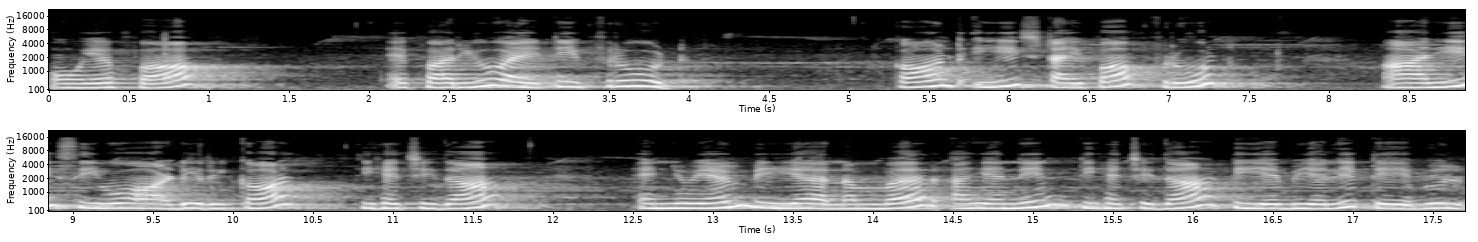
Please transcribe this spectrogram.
O F R F R U I T fruit count each type of fruit R E C O R D record T H the N U M B R number I N in T H the T A B L E table.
